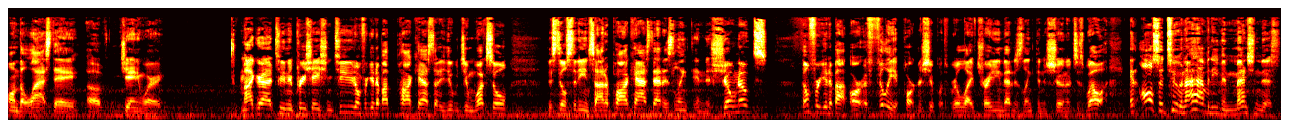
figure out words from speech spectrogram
on the last day of January. My gratitude and appreciation to you. Don't forget about the podcast that I did with Jim Wexell, the Steel City Insider podcast. That is linked in the show notes. Don't forget about our affiliate partnership with Real Life Trading. That is linked in the show notes as well. And also, too, and I haven't even mentioned this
